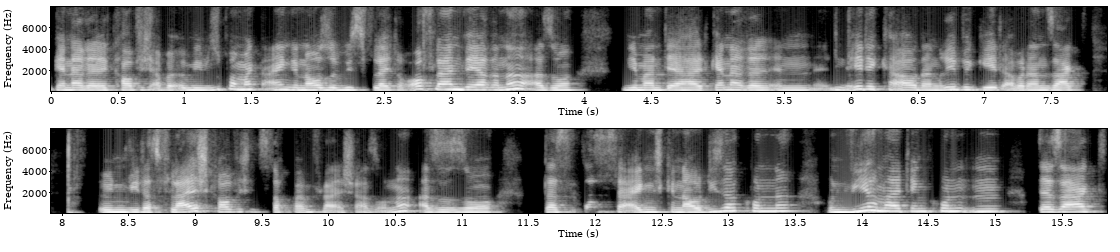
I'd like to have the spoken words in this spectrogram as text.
generell kaufe ich aber irgendwie im Supermarkt ein, genauso wie es vielleicht auch offline wäre. Ne? Also jemand, der halt generell in, in Edeka oder in Rewe geht, aber dann sagt, irgendwie das Fleisch kaufe ich jetzt doch beim Fleischer. So, ne? Also so, das, das ist ja eigentlich genau dieser Kunde. Und wir haben halt den Kunden, der sagt,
